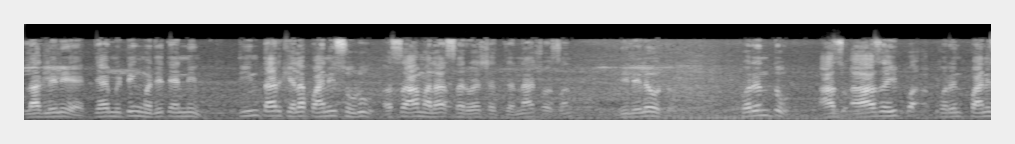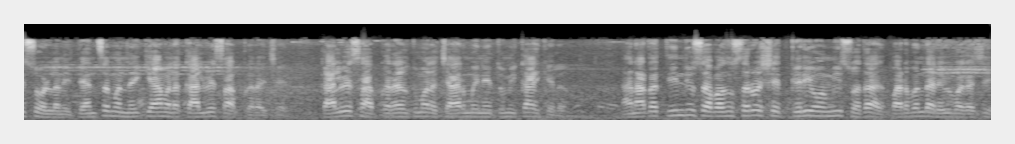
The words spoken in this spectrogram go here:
लागलेली आहे. त्या मिटिंगमध्ये त्यांनी तीन तारखेला पाणी सोडू असं आम्हाला सर्व शेतकऱ्यांना आश्वासन दिलेलं होतं. परंतु आज आजही प पर्यंत पाणी सोडलं नाही. त्यांचं म्हणणं आहे की आम्हाला कालवे साफ करायचे आहे कालवे साफ करायला तुम्हाला चार महिने तुम्ही काय केलं? आणि आता तीन दिवसापासून सर्व शेतकरी व मी स्वतः पाटबंधारे विभागाशी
